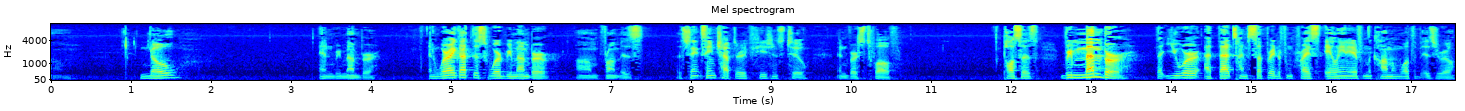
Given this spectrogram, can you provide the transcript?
Um, know and remember. And where I got this word remember um, from is the same, same chapter of Ephesians 2 in verse 12. Paul says, Remember that you were at that time separated from Christ, alienated from the commonwealth of Israel,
